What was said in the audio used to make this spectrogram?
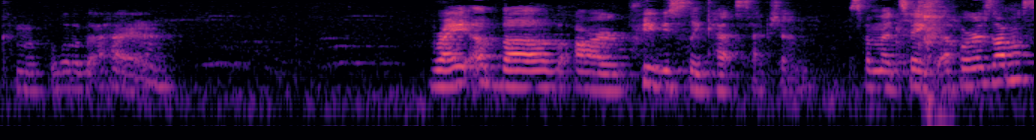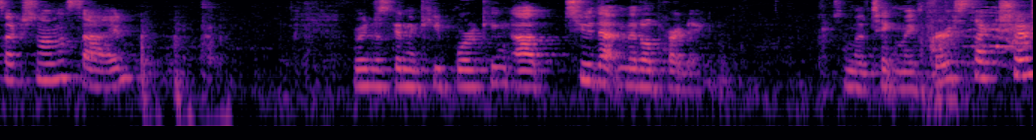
come up a little bit higher, right above our previously cut section. So I'm gonna take a horizontal section on the side, we're just gonna keep working up to that middle parting. So I'm gonna take my first section,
